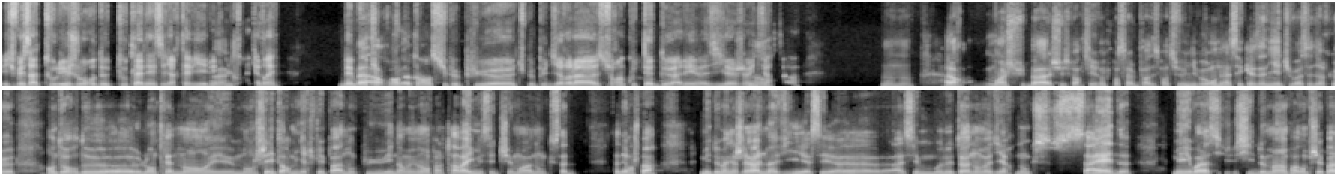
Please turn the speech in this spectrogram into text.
et tu fais ça tous les jours de toute l'année, c'est-à-dire que ta vie, elle est ultra cadrée. Même bah, quand tu prends en vacances, tu peux plus, euh, tu peux plus dire là sur un coup de tête de allez, vas-y, j'ai envie de faire ça. Non, non. Alors, moi, je suis, bah, je suis sportif, donc je pense que la plupart des sportifs au niveau, on est assez casanier, tu vois. C'est-à-dire que en dehors de euh, l'entraînement et manger et dormir, je fais pas non plus énormément. Enfin, je travaille, mais c'est de chez moi, donc ça, ça dérange pas. Mais de manière générale, ma vie est assez, euh, assez monotone, on va dire. Donc ça aide. Mais voilà, si, demain, par exemple, je sais pas,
